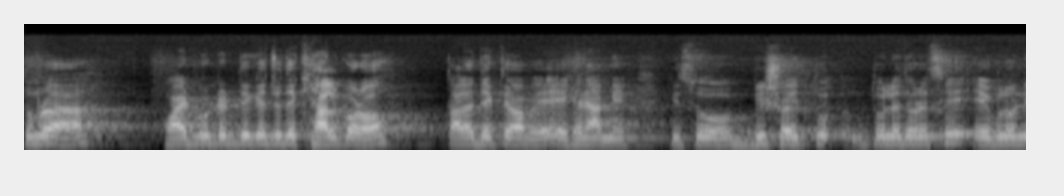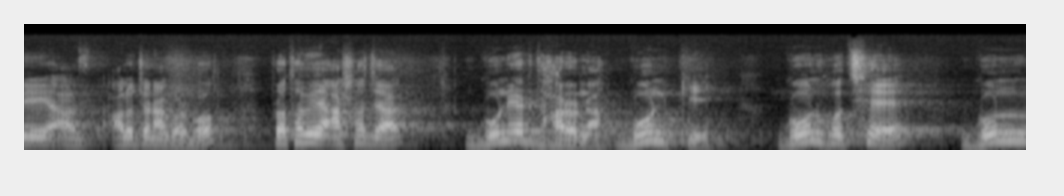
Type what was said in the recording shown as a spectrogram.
তোমরা হোয়াইট বোর্ডের দিকে যদি খেয়াল করো তাহলে দেখতে পাবে এখানে আমি কিছু বিষয় তুলে ধরেছি, এগুলো নিয়ে আজ আলোচনা করব। প্রথমে আসা যাক গুণের ধারণা। গুণ কি? গুণ হচ্ছে গুণ্য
